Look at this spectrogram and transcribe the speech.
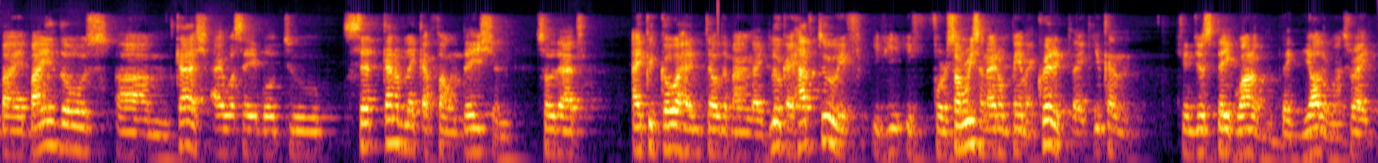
by buying those um, cash, I was able to set kind of like a foundation so that I could go ahead and tell the bank like, look, I have two. If if, if for some reason I don't pay my credit, like you can can just take one of them, like the other ones, right?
